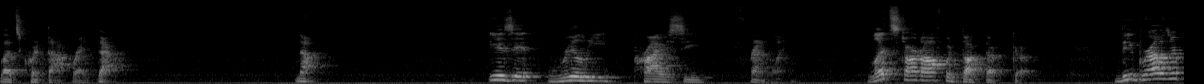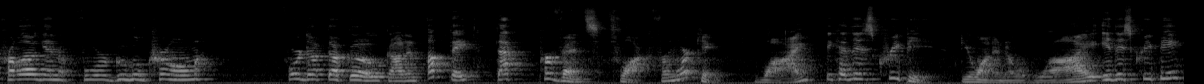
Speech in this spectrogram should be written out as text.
Let's quit that right there. Now, is it really privacy friendly. Let's start off with DuckDuckGo. The browser plugin for Google Chrome for DuckDuckGo got an update that prevents FLoC from working. Why? Because it is creepy. Do you want to know why it is creepy?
